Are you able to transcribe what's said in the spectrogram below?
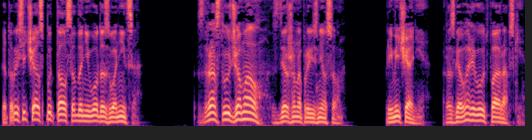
который сейчас пытался до него дозвониться. «Здравствуй, Джамал», — сдержанно произнес он. Примечание. Разговаривают по-арабски.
